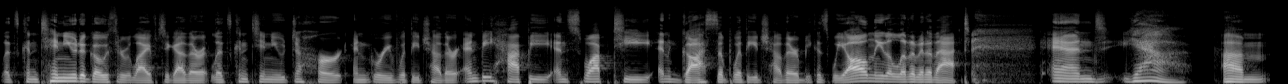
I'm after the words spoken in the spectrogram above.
Let's continue to go through life together. Let's continue to hurt and grieve with each other and be happy and swap tea and gossip with each other because we all need a little bit of that. And yeah, um,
